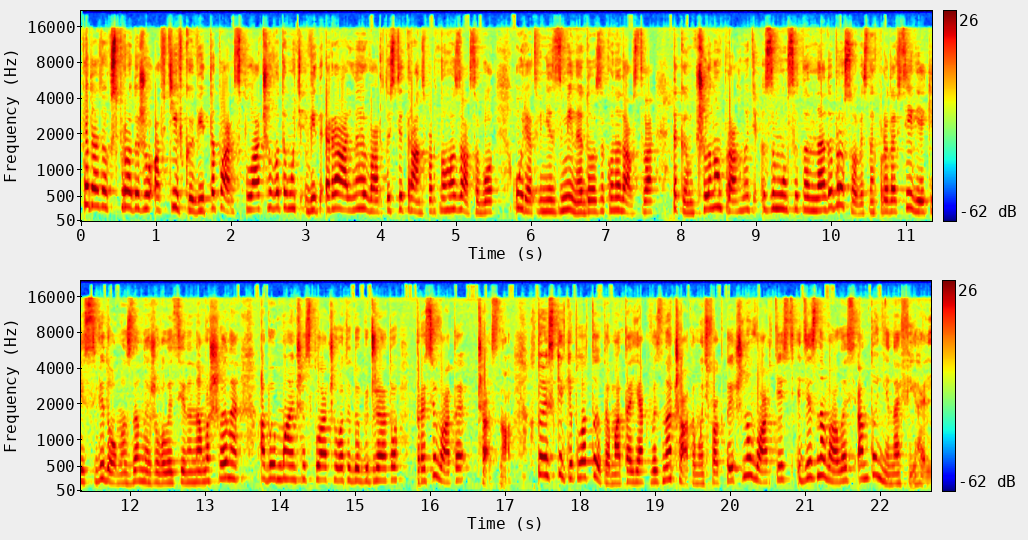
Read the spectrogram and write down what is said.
Податок з продажу автівки відтепер сплачуватимуть від реальної вартості транспортного засобу. Уряд вніс зміни до законодавства. Таким чином прагнуть змусити недобросовісних продавців, які свідомо занижували ціни на машини, аби менше сплачувати до бюджету, працювати чесно. Хто і скільки платитиме та як визначатимуть фактичну вартість, дізнавалась Антоніна Фігель.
